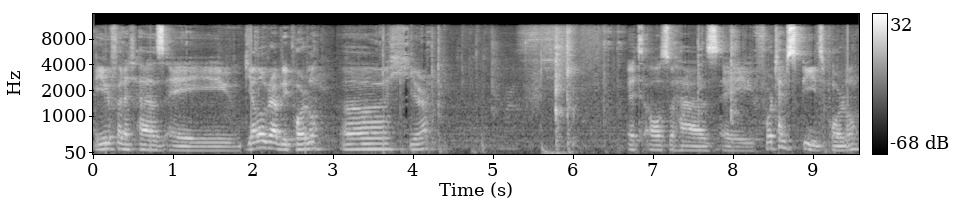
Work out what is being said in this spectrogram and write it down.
A UFO that has a yellow gravity portal uh, here. It also has a 4 times speed portal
